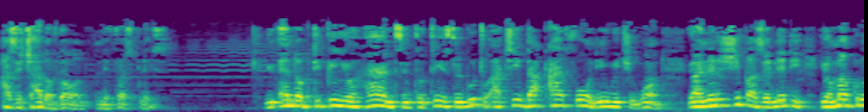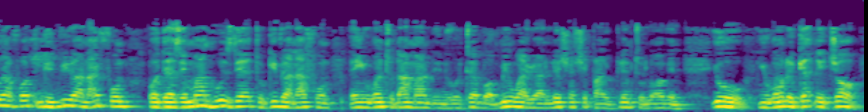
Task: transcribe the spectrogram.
as a child of God in the first place. You end up dipping your hands into things to be able to achieve that iPhone in which you want. You are in a relationship as a lady. Your man couldn't afford to give you an iPhone, but there's a man who is there to give you an iPhone. Then you went to that man in the hotel, but meanwhile you're in a relationship and you claim to love him. Yo, you want to get a job.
